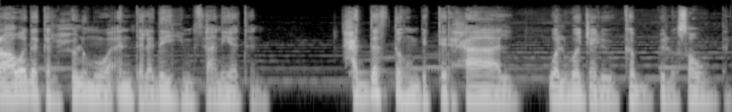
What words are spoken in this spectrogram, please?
راودك الحلم وأنت لديهم ثانية. حدثتهم بالترحال والوجل يكبل صوتك.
